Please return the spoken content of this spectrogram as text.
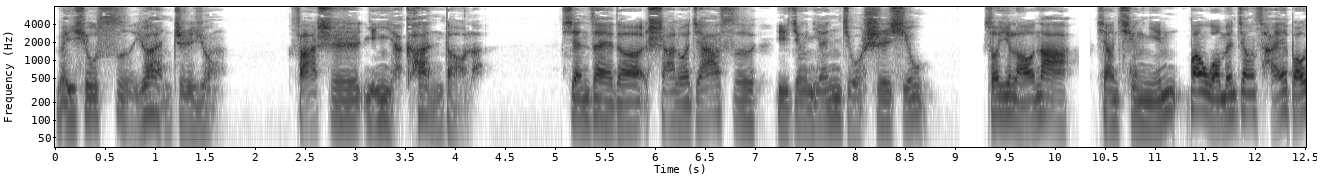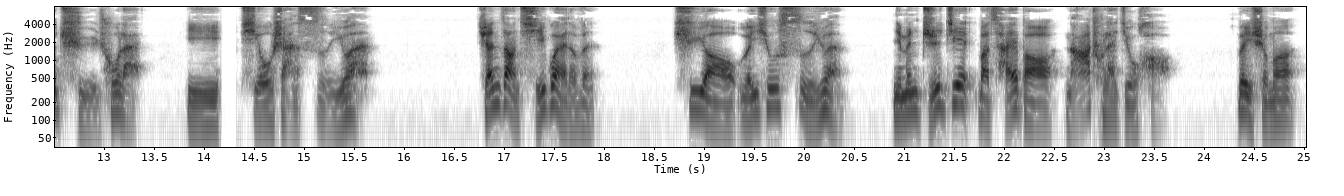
维修寺院之用。法师，您也看到了，现在的沙罗加斯已经年久失修，所以老衲。”想请您帮我们将财宝取出来，以修缮寺院。玄奘奇怪的问：“需要维修寺院，你们直接把财宝拿出来就好，为什么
